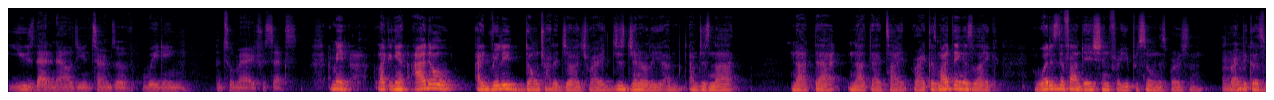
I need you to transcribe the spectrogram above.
use that analogy in terms of waiting until marriage for sex? I mean, like again, I don't I really don't try to judge, right? Just generally, I'm I'm just not not that not that type, right? Because my thing is like, what is the foundation for you pursuing this person, mm-hmm. right? Because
